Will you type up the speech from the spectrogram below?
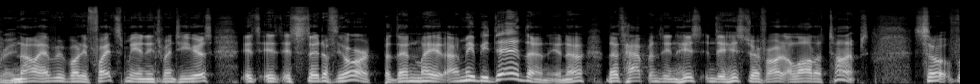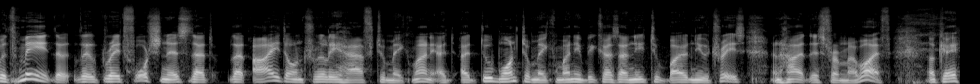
Right. Now everybody fights me, and in 20 years it's it, it's state of the art. But then may I may be dead. Then you know that happens in his in the history of art a lot of times. So with me, the the great fortune is that that I don't really have to make money. I I do want to make money because I need to buy new trees and hide this from my wife. Okay,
